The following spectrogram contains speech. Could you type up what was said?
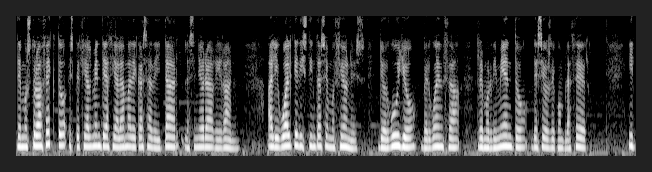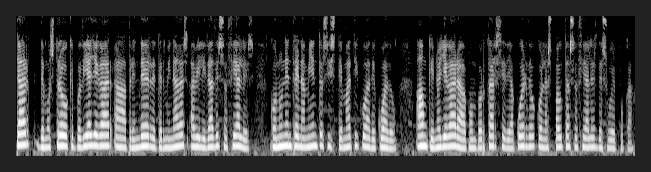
Demostró afecto especialmente hacia el ama de casa de Itar, la señora Guigán, al igual que distintas emociones de orgullo, vergüenza, remordimiento, deseos de complacer. Itard demostró que podía llegar a aprender determinadas habilidades sociales con un entrenamiento sistemático adecuado, aunque no llegara a comportarse de acuerdo con las pautas sociales de su época.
